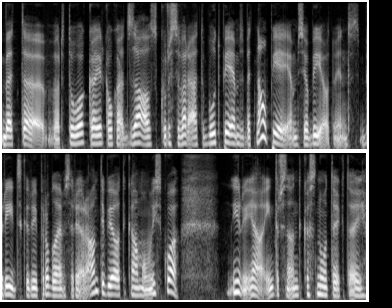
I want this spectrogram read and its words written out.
bet uh, par to, ka ir kaut kādas zāles, kuras varētu būt pieejamas, bet nav pieejamas, jo bija jau viens brīdis, kad bija problēmas arī ar antibiotikām un visu ko. Ir, jā, interesanti, kas notiek tai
